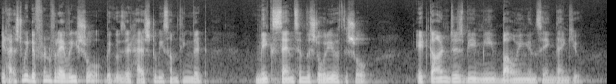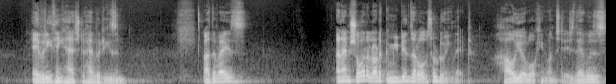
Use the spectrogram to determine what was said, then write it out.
it has to be different for every show. Because it has to be something that makes sense in the story of the show. It can't just be me bowing and saying thank you. Everything has to have a reason. Otherwise, and I'm sure a lot of comedians are also doing that. How you're walking on stage. There was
